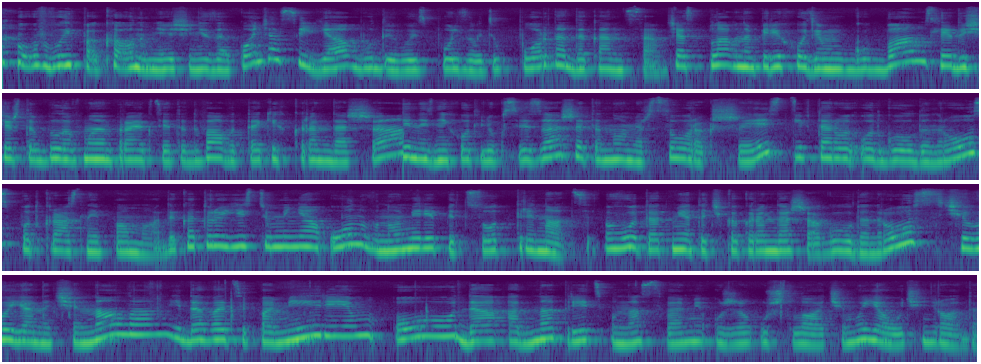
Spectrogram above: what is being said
Увы, пока он у меня еще не закончился, я буду его использовать упорно упорно до конца. Сейчас плавно переходим к губам. Следующее, что было в моем проекте, это два вот таких карандаша. Один из них от Lux Visage, это номер 46, и второй от Golden Rose под красные помады, которые есть у меня, он в номере 513. Вот отметочка карандаша Golden Rose, с чего я начинала. И давайте померяем. О, да, одна треть у нас с вами уже ушла, чему я очень рада.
